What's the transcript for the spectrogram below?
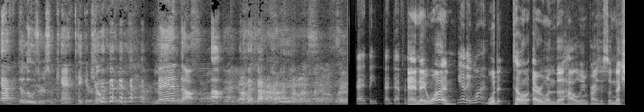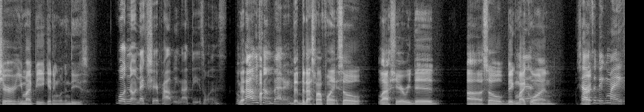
F the losers who can't take a joke. Man the up. That they that definitely. And they won. yeah, they won. What? Tell everyone the Halloween prizes. So next year you might be getting one of these. Well, no, next year probably not these ones, but No, probably something better. Th- But that's my point. So last year we did. Uh, so Big Mike Yeah. won, Shout right. out to Big Mike.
